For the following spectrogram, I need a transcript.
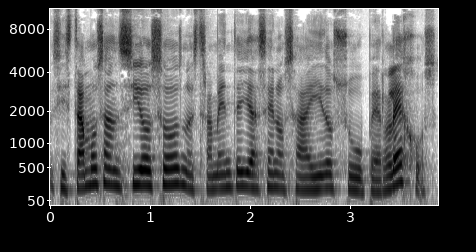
si estamos ansiosos, nuestra mente ya se nos ha ido súper lejos.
